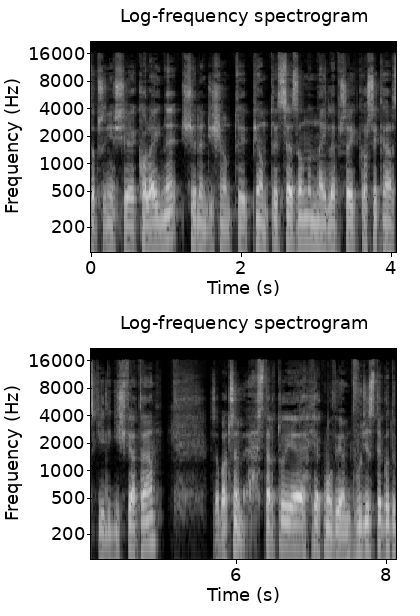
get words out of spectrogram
co przyniesie kolejny 75. sezon najlepszej koszykarskiej Ligi Świata. Zobaczymy. Startuje, jak mówiłem, 22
